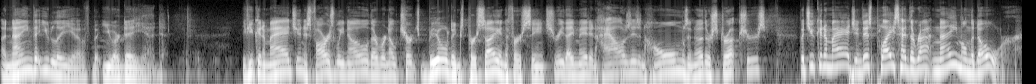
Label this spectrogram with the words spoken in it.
A name that you live, but you are dead. If you can imagine, as far as we know, there were no church buildings per se in the first century. They met in houses and homes and other structures. But you can imagine, this place had the right name on the door,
